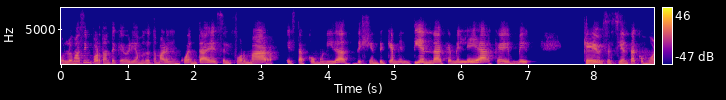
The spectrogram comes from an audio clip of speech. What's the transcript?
o lo más importante que deberíamos de tomar en cuenta es el formar esta comunidad de gente que me entienda, que me lea, que me que se sienta como,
